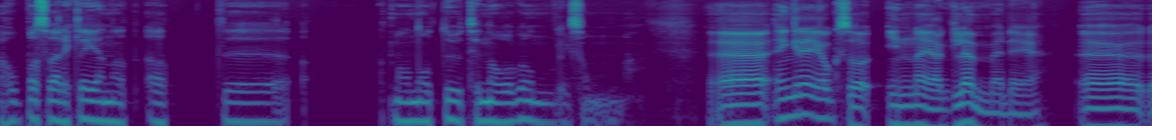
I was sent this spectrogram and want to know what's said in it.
jag hoppas verkligen att, att, eh, att man nått ut till någon. Liksom. Eh, en grej också innan jag glömmer det. Eh,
